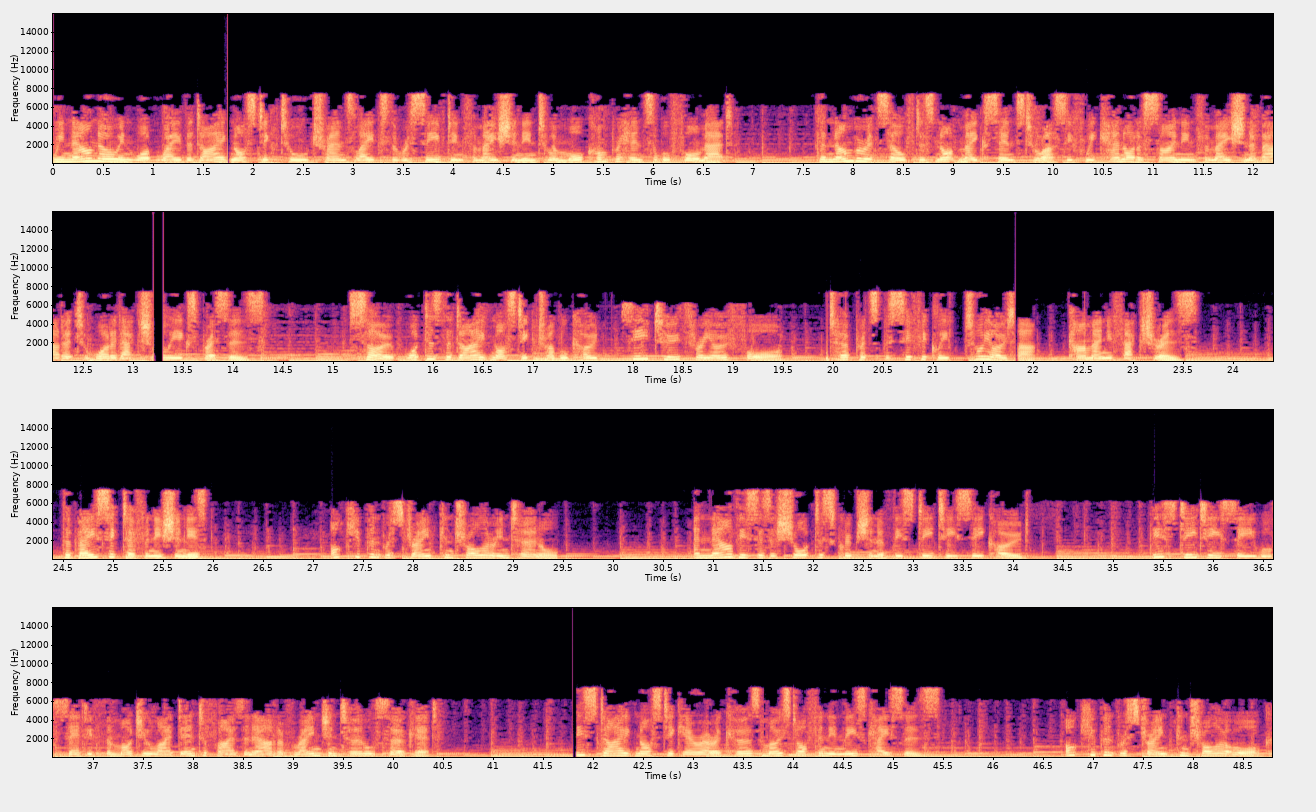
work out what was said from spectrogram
We now know in what way the diagnostic tool translates the received information into a more comprehensible format. The number itself does not make sense to us if we cannot assign information about it to what it actually expresses. So, what does the diagnostic trouble code C2304 interpret specifically Toyota car manufacturers? The basic definition is occupant restraint controller internal. And now this is a short description of this DTC code. This DTC will set if the module identifies an out-of-range internal circuit. This diagnostic error occurs most often in these cases. Occupant Restraint Controller ORC.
